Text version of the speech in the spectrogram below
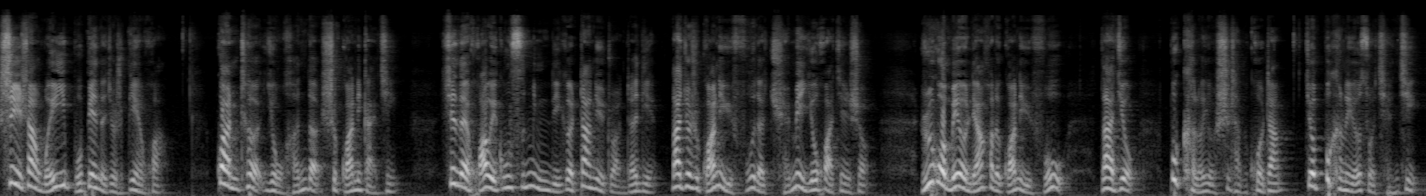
世界上唯一不变的就是变化，贯彻永恒的是管理改进。现在华为公司面临的一个战略转折点，那就是管理与服务的全面优化建设。如果没有良好的管理与服务，那就不可能有市场的扩张，就不可能有所前进。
